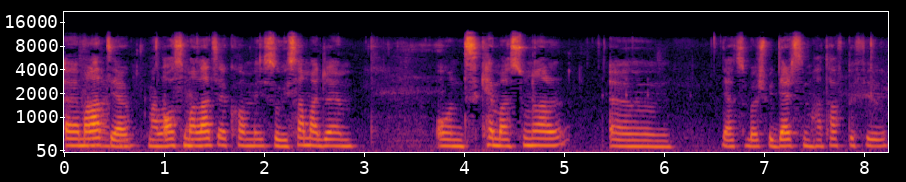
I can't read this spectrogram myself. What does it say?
Äh, Malatya. Malatya. Aus Malatya komme ich, so wie Summer Jam und Kemal Sunal. Ähm, ja, zum Beispiel Dersim hat Haftbefehl.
